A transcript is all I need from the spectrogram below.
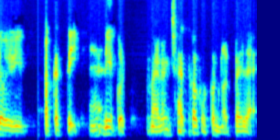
โดยปกตินะเนี่ยกฎหมายแบงก์ชาติเขาก็กำหนดไปแหละ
